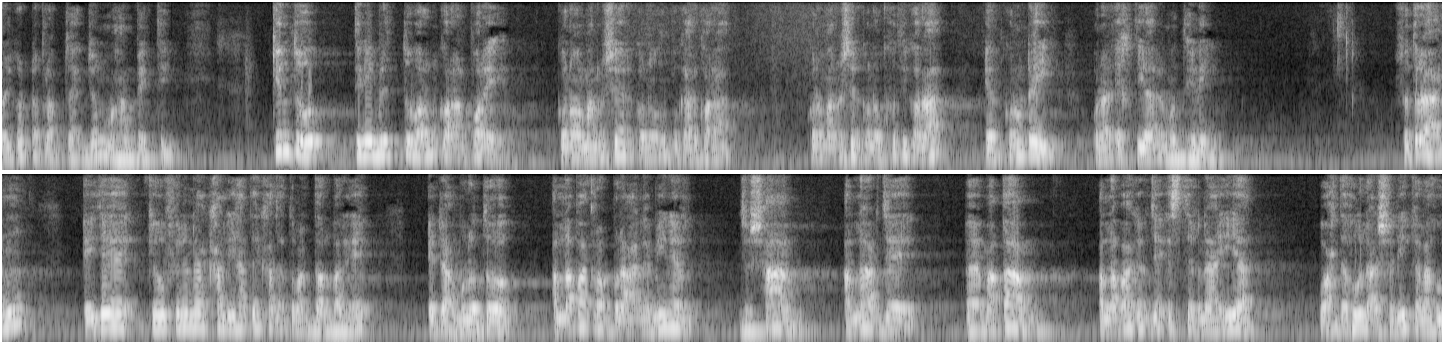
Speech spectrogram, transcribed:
নৈকট্যপ্রাপ্ত একজন মহান ব্যক্তি। কিন্তু তিনি মৃত্যুবরণ করার পরে কোনো মানুষের কোনো উপকার করা, কোনো মানুষের কোনো ক্ষতি করা, এর কোনোটাই ওনার এখতিয়ারের মধ্যে নেই। সুতরাং এই যে কেউ ফিরে না খালি হাতে খাজা তোমার দরবারে, এটা মূলত আল্লাহ পাক রব্বুল আলমিনের যে শান, আল্লাহর যে মাকাম, আল্লাহ পাকের যে ইস্তেগনা ইয়াত ওয়াহদাহুল শরিক আলাহু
